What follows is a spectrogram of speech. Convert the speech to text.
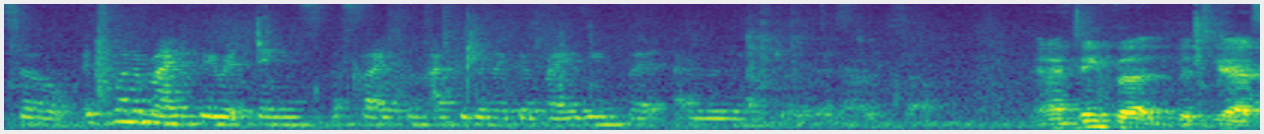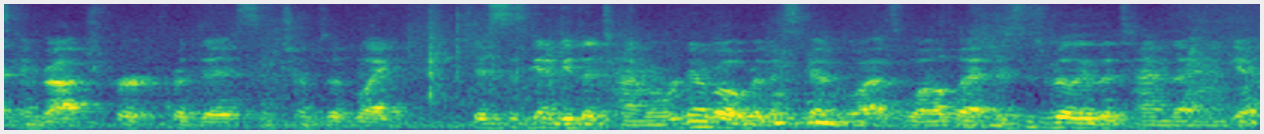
So it's one of my favorite things aside from academic advising, but I really enjoy this so. And I think that the TIs can vouch for, for this in terms of like, this is gonna be the time, and we're gonna go over the schedule as well, but this is really the time that you get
